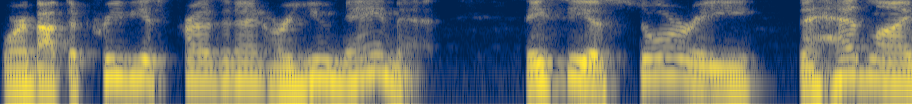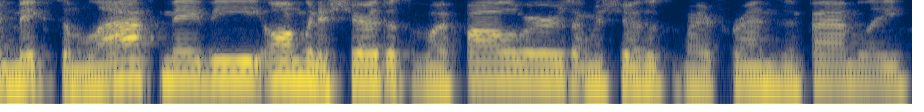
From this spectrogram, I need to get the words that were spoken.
or about the previous president or you name it they see a story, the headline makes them laugh maybe. Oh, I'm going to share this with my followers. I'm going to share this with my friends and family.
